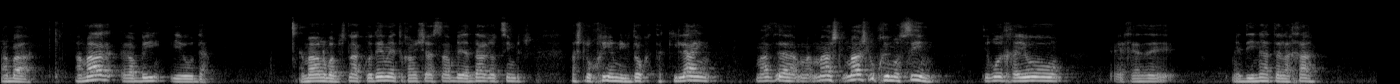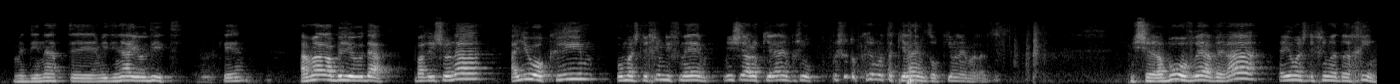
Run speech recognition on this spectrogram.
הבאה. אמר רבי יהודה. אמרנו במשנה הקודמת, 15 באדר יוצאים השלוחים לבדוק את הכליים. מה, זה, מה, מה השלוחים עושים? תראו איך היו, איך איזה מדינת הלכה, מדינת, אה, מדינה יהודית, כן? אמר רבי יהודה, בראשונה היו עוקרים ומשליכים לפניהם. מי שהיה לו כליים פשוט, פשוט עוקרים לו את הכליים וזורקים להם על הזה. משרבו עוברי עבירה, היו משליכים לדרכים.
